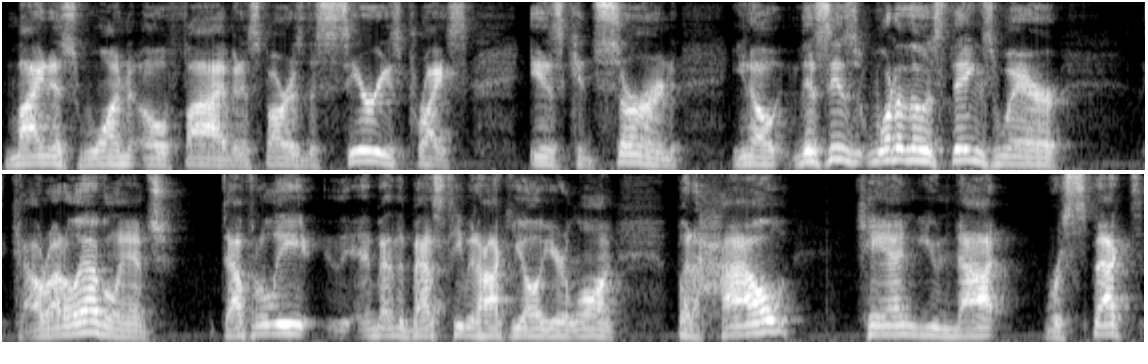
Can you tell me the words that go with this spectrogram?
minus 105. And as far as the series price is concerned, you know, this is one of those things where the Colorado Avalanche definitely have been the best team in hockey all year long. But how can you not respect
